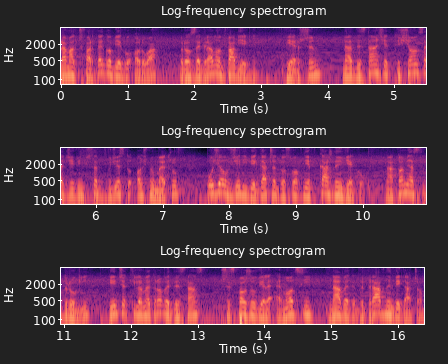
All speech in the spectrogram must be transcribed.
Ramach czwartego biegu Orła rozegrano dwa biegi. W pierwszym, na dystansie 1928 metrów, udział wzięli biegacze dosłownie w każdym wieku. Natomiast drugi, 5-kilometrowy dystans, przysporzył wiele emocji, nawet wytrawnym biegaczom.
